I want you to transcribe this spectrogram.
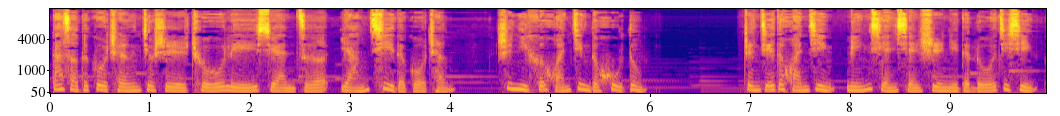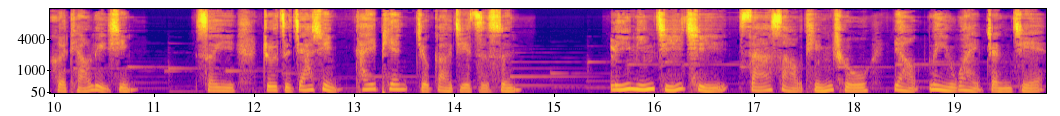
打扫的过程就是处理、选择阳气的过程，是你和环境的互动。整洁的环境明显显示你的逻辑性和条理性。所以，朱子家训开篇就告诫子孙：黎明即起，洒扫庭除，要内外整洁。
